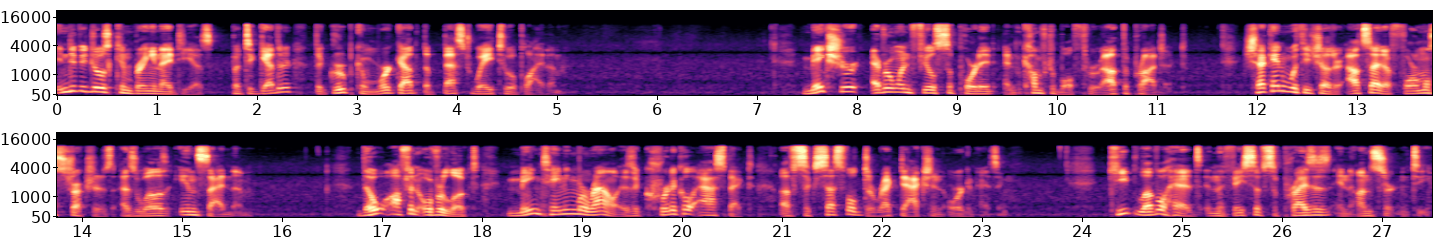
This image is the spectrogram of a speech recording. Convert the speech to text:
Individuals can bring in ideas, but together the group can work out the best way to apply them. Make sure everyone feels supported and comfortable throughout the project. Check in with each other outside of formal structures as well as inside them. Though often overlooked, maintaining morale is a critical aspect of successful direct action organizing. Keep level heads in the face of surprises and uncertainty.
